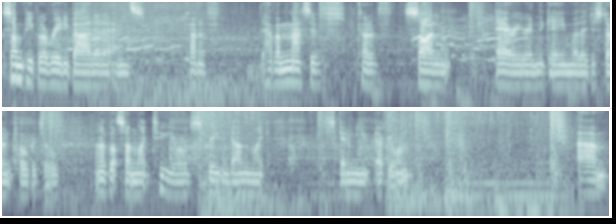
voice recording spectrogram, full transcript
some people are really bad at it and kind of have a massive kind of silent area in the game where they just don't talk at all. And I've got some like two-year-olds screaming down the mic, just gonna mute everyone. Um,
